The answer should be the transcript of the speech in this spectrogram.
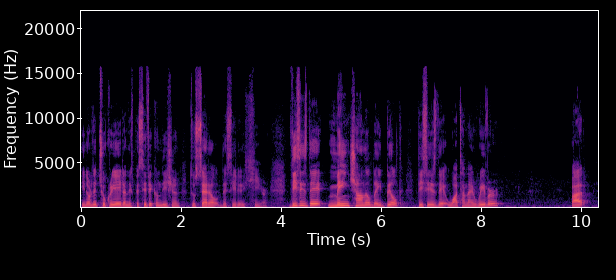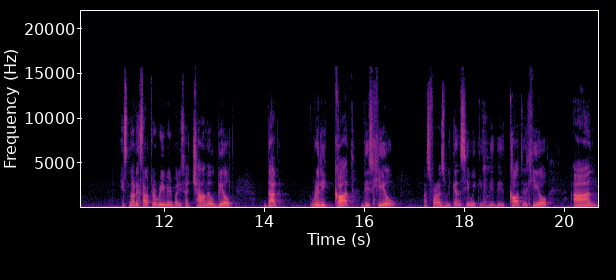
in order to create a specific condition to settle the city here. This is the main channel they built. This is the Watanay River, but it's not exactly a river, but it's a channel built that really cut this hill. As far as we can see, we cut the hill and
